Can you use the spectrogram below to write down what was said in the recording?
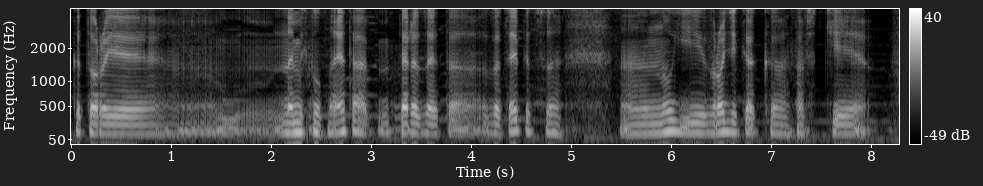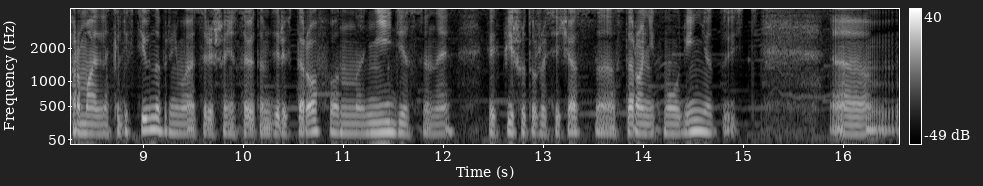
которые э, намекнут на это, Перес за это зацепится. Э, ну и вроде как э, там все-таки формально коллективно принимаются решения советом директоров, он не единственный, как пишут уже сейчас, э, сторонник Мауриньо, то есть эм,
